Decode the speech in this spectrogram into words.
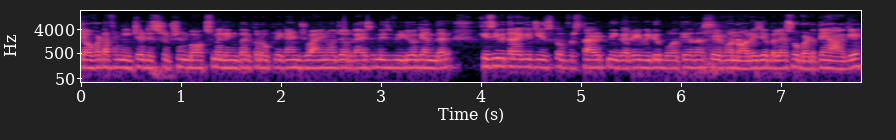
जाओ फटाफट नीचे डिस्क्रिप्शन बॉक्स में लिंक पर करो क्लिक एंड ज्वाइन हो जाओ। और गाइस हम इस वीडियो के अंदर किसी भी तरह की चीज़ को प्रोत्साहित नहीं कर रहे। वीडियो बहुत ही ज़्यादा सेफ़ और नॉलेजेबल है सो बढ़ते हैं आगे।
